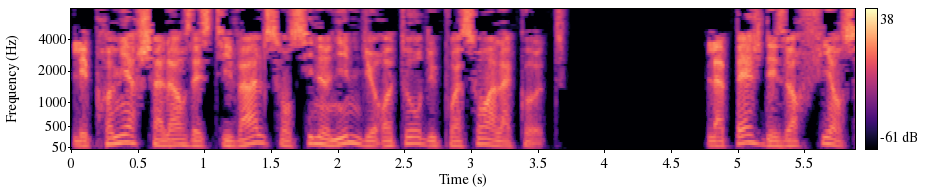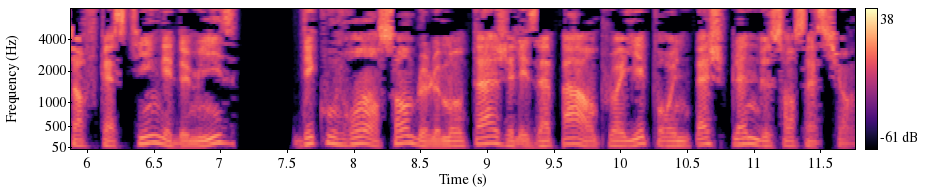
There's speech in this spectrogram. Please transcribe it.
Les premières chaleurs estivales sont synonymes du retour du poisson à la côte. La pêche des orphies en surfcasting est de mise, découvrons ensemble le montage et les appâts à employer pour une pêche pleine de sensations.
